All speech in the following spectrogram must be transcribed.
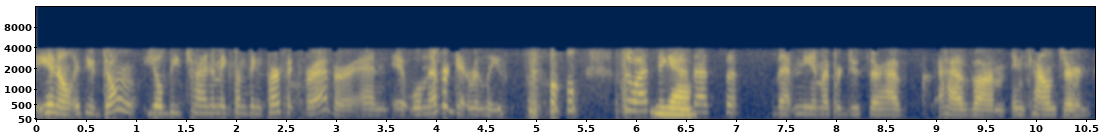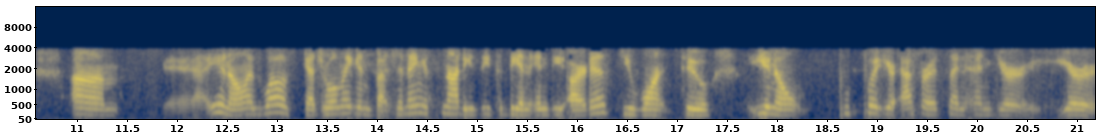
you know if you don't you'll be trying to make something perfect forever and it will never get released so so i think yeah. that's the that me and my producer have have um encountered um you know, as well as scheduling and budgeting, it's not easy to be an indie artist. You want to, you know, put your efforts and and your your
